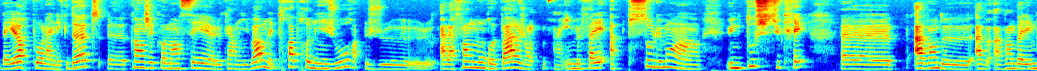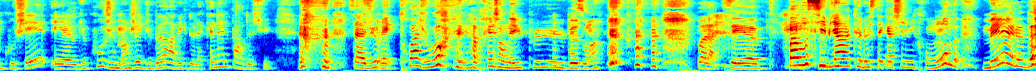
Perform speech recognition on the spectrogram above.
D'ailleurs, pour l'anecdote, euh, quand j'ai commencé euh, le carnivore, mes trois premiers jours, je, à la fin de mon repas, enfin, il me fallait absolument une touche sucrée euh, avant de avant d'aller me coucher. Et du coup je mangeais du beurre avec de la cannelle par dessus ça a duré trois jours et après j'en ai eu plus besoin voilà c'est euh, pas aussi bien que le steak haché micro-ondes mais le beurre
